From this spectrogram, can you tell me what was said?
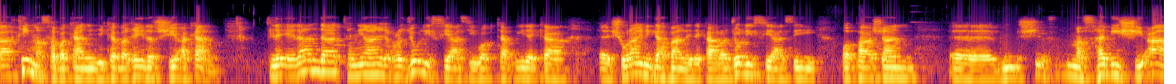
باقی مەسەبەکانی دیکە بەغیر لە شیعەکان لە ئێراندا تەنیا ڕجۆلی سیاسی وەک تەبیرەکە شورای نگهبان لێ دەکات ڕۆژۆلی سیاسی و پاشان مەسهبی شیعە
